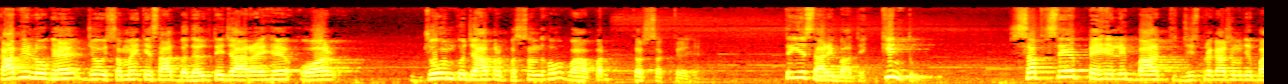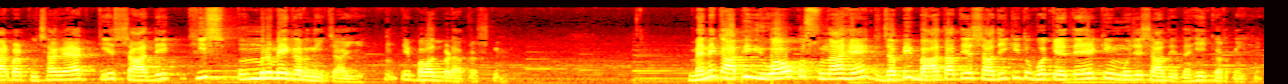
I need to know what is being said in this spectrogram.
काफ़ी लोग हैं जो इस समय के साथ बदलते जा रहे हैं और जो उनको जहाँ पर पसंद हो, वहाँ पर कर सकते हैं। तो ये सारी बातें। किंतु सबसे पहले बात जिस प्रकार से मुझे बार बार पूछा गया कि शादी किस उम्र में करनी चाहिए, ये बहुत बड़ा प्रश्न है। मैंने काफ़ी युवाओं को सुना है जब भी बात आती है शादी की तो वो कहते हैं कि मुझे शादी नहीं करनी है।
